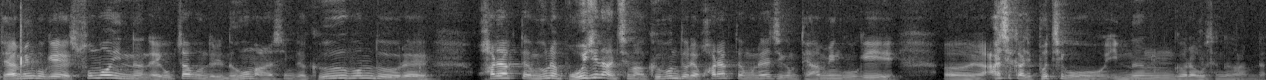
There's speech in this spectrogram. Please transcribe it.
대한민국에 숨어 있는 애국자분들이 너무 많으십니다. 그분들의 활약 때문에 눈에 보이지는 않지만 그분들의 활약 때문에 지금 대한민국이 어, 아직까지 버티고 있는 거라고 생각을 합니다.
